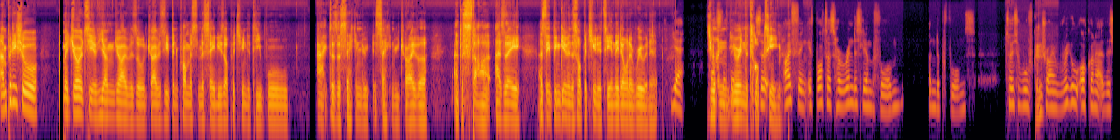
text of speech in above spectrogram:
I'm pretty sure a majority of young drivers or drivers who've been promised Mercedes opportunity will act as a secondary a secondary driver at the start as they as they've been given this opportunity and they don't want to ruin it. Yeah, You're in, you're in the top So, team. I think if Bottas horrendously underperform, underperforms, Toto Wolff can Mhm. try and wriggle Ocon out of this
